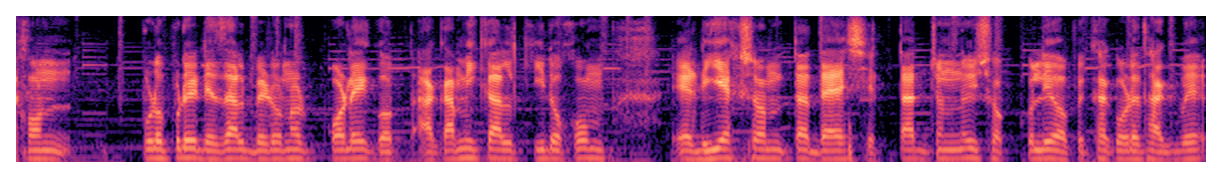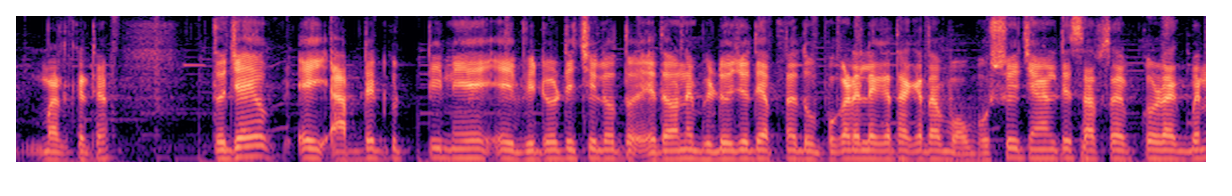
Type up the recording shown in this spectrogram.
এখন পুরোপুরি রেজাল্ট বেরোনোর পরে গত আগামীকাল কীরকম রিয়াকশনটা দেয় সেটার জন্যই সকলেই অপেক্ষা করে থাকবে মার্কেটে তো যাই হোক, এই আপডেটটি নিয়ে এই ভিডিওটি ছিল। তো এ ধরনের ভিডিও যদি আপনাদের উপকারে লেগে থাকে তবে অবশ্যই চ্যানেলটি সাবস্ক্রাইব করে রাখবেন।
